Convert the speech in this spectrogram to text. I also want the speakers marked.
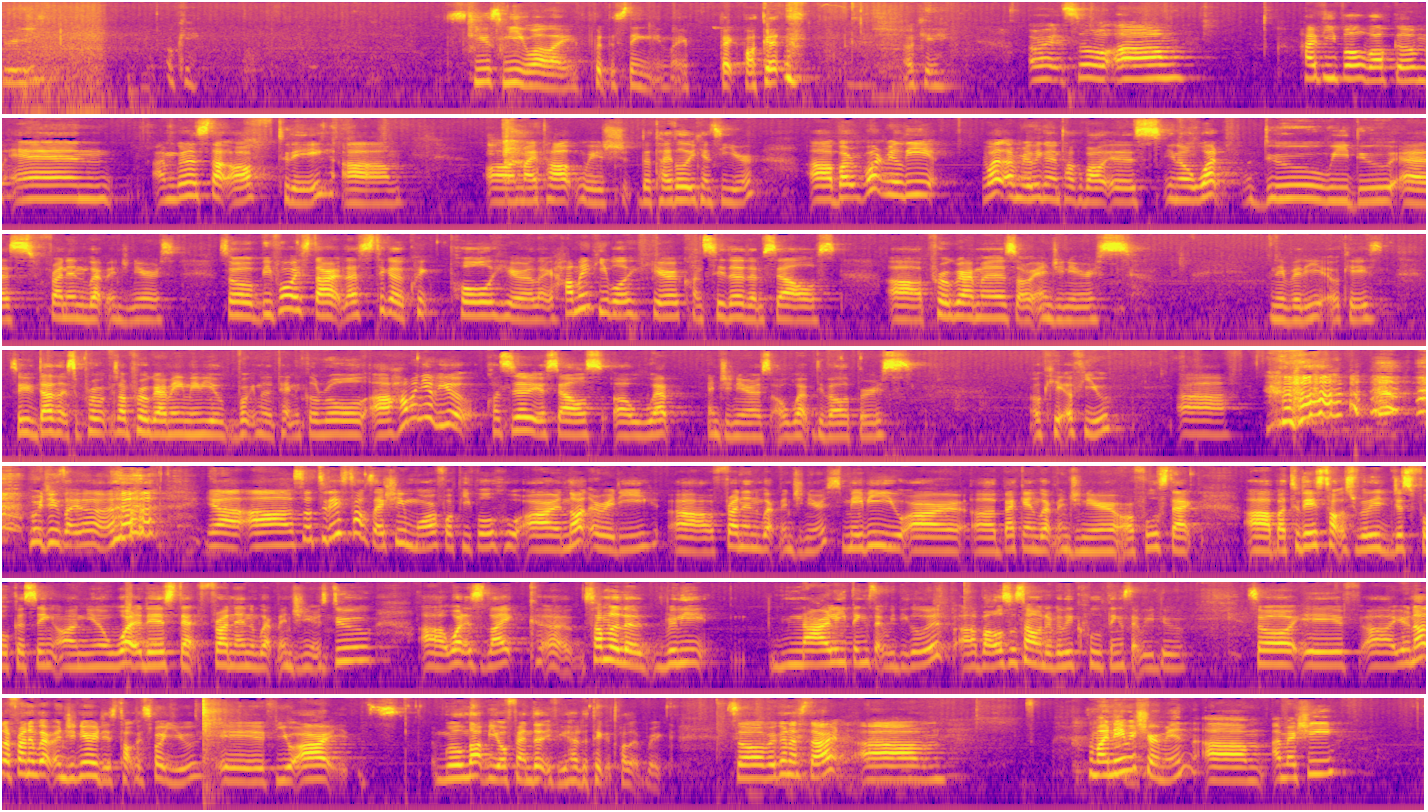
Speaker 1: Ready? Okay. Excuse me while I put this thing in my back pocket. okay. All right, so um, hi people, welcome. And I'm going to start off today um, on my talk, which the title you can see here. Uh, but what really, what I'm really going to talk about is, you know, what do we do as front-end web engineers? So before we start, let's take a quick poll here. Like, how many people here consider themselves uh, programmers or engineers? Anybody? Okay. So you've done some, pro some programming, maybe you work in a technical role. Uh, how many of you consider yourselves uh, web engineers or web developers? Okay, a few. Uh, which is like, yeah. Uh, so today's talk is actually more for people who are not already uh, front-end web engineers. Maybe you are a back-end web engineer or full stack, uh, but today's talk is really just focusing on you know what it is that front-end web engineers do, uh, what it's like, uh, some of the really gnarly things that we deal with, but also some of the really cool things that we do. So if you're not a front-end web engineer, this talk is for you. If you are, will not be offended if you have to take a toilet break. So we're gonna start. Um, so my name is Sher Minn. Um, I'm actually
